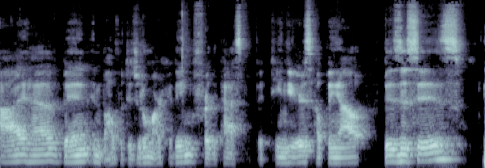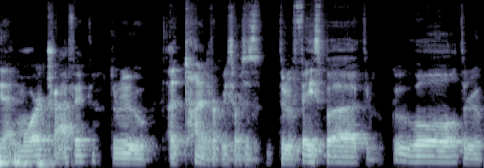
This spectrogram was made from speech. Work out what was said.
I have been involved with digital marketing for the past 15 years, helping out businesses get more traffic through a ton of different resources through Facebook, through Google, through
